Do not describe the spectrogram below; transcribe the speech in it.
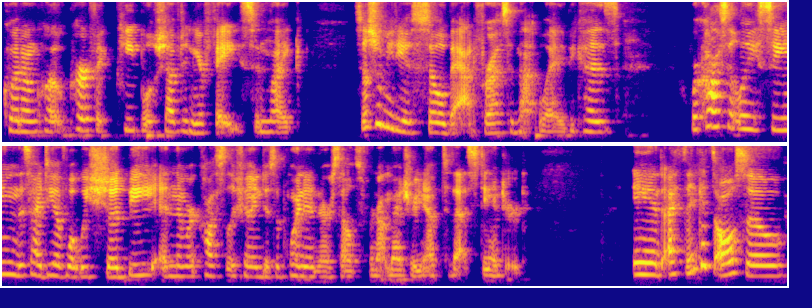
quote unquote perfect people shoved in your face. And like, social media is so bad for us in that way because we're constantly seeing this idea of what we should be, and then we're constantly feeling disappointed in ourselves for not measuring up to that standard. And I think it's also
